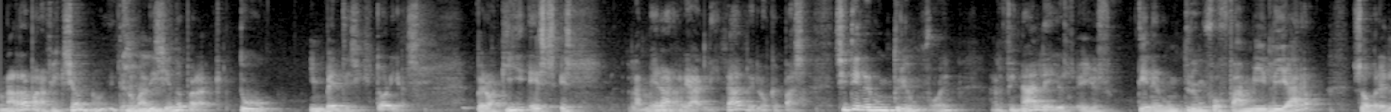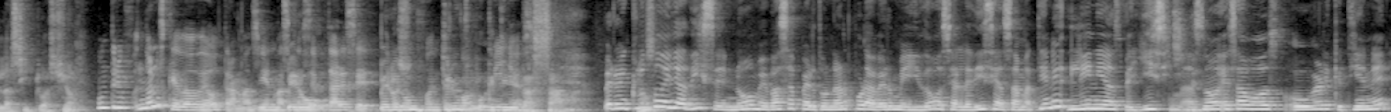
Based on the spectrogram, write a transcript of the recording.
narra para ficción, ¿no? Y te lo va diciendo para que tú inventes historias. Pero aquí es, es la mera realidad de lo que pasa. Sí tienen un triunfo, ¿eh? Al final ellos, ellos tienen un triunfo familiar sobre la situación. Un triunfo, no les quedó de otra, más bien, más que aceptar ese pero triunfo, es un triunfo porque tienen a Sama. Pero incluso ella dice, ¿no? Me vas a perdonar por haberme ido. O sea, le dice a Sama, tiene líneas bellísimas, ¿no? Esa voz over que tiene,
